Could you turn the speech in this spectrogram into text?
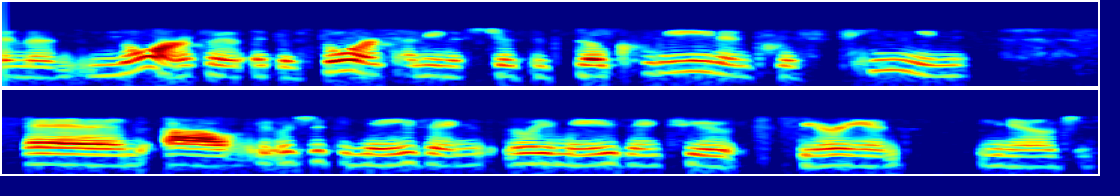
in the north at, at the source, I mean, it's just it's so clean and pristine, and uh, it was just amazing, really amazing to experience. You know, just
